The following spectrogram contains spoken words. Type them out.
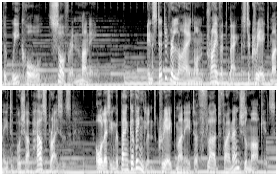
that we call sovereign money. Instead of relying on private banks to create money to push up house prices, or letting the Bank of England create money to flood financial markets,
